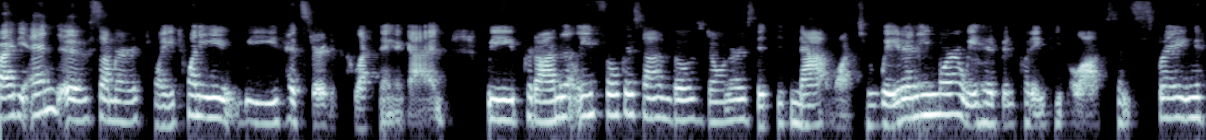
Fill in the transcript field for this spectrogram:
By the end of summer 2020, we had started collecting again. We predominantly focused on those donors that did not want to wait anymore. We had been putting people off since spring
